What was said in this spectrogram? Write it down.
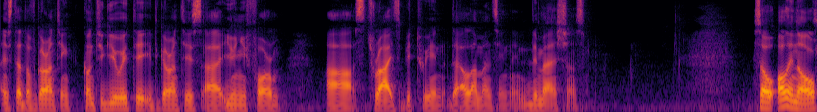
instead of guaranteeing contiguity, it guarantees uh, uniform uh, strides between the elements in, in, dimensions. So all in all,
